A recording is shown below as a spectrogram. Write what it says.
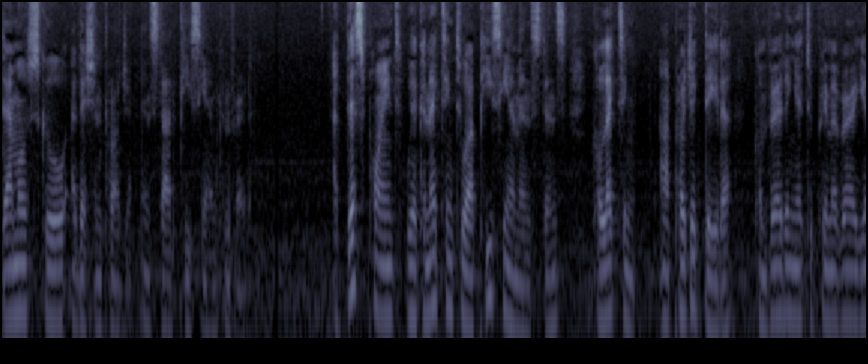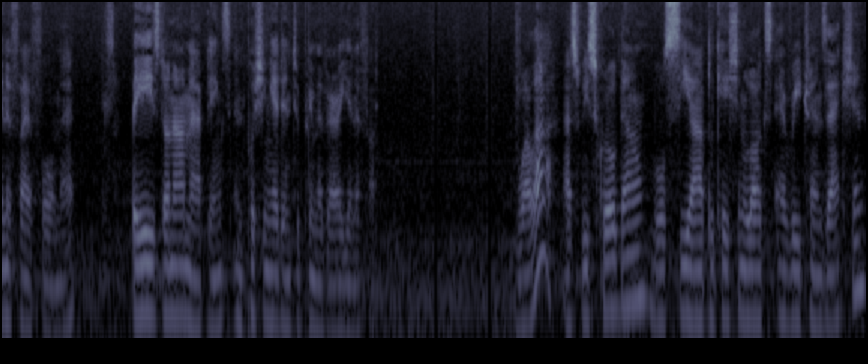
Demo School Edition Project and start PCM Converter. At this point, we are connecting to our PCM instance, collecting our project data, converting it to Primavera Unifier format based on our mappings, and pushing it into Primavera Unifier. Voila! As we scroll down, we'll see our application logs every transaction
